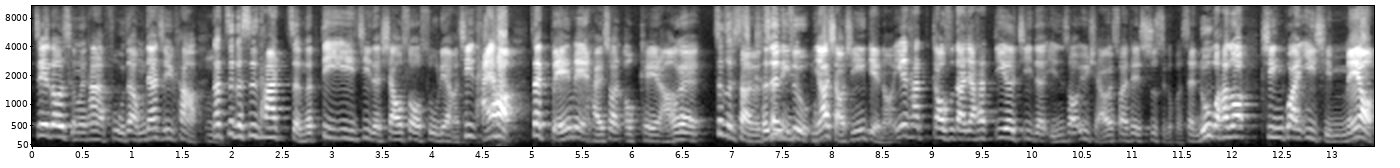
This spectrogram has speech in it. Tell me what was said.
这些都是成为他的负债。我们等下继续看啊。那这个是他整个第一季的销售数量，其实还好，在北美还算 OK 啦。OK，这个可是你你要小心一点哦，因为他告诉大家，他第二季的营收预期还会衰退四十个 percent。如果他说新冠疫情没有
